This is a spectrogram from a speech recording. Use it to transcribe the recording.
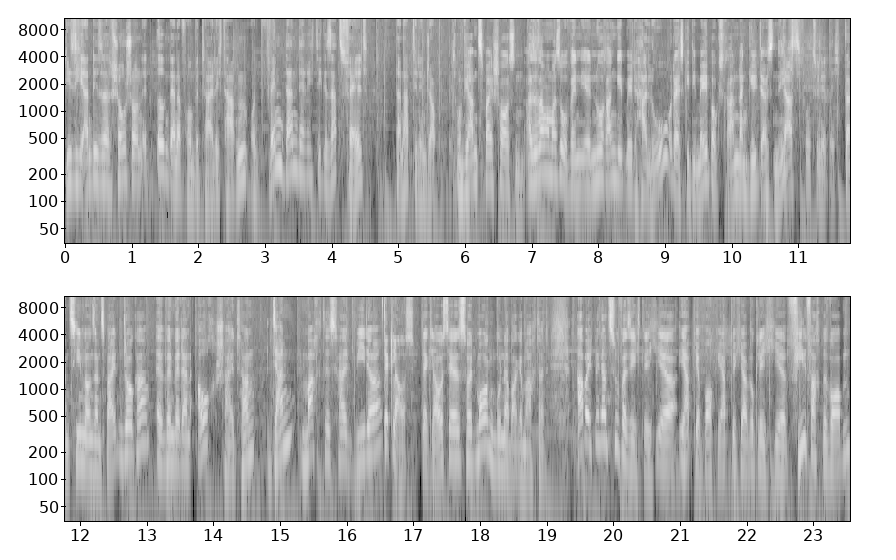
die sich an dieser Show schon in irgendeiner Form beteiligt haben. Und wenn dann der richtige Satz fällt, dann habt ihr den Job. Und wir haben zwei Chancen. Also sagen wir mal so, wenn ihr nur rangeht mit Hallo oder es geht die Mailbox ran, dann gilt das nicht. Das funktioniert nicht. Dann ziehen wir unseren zweiten Joker. Äh, wenn wir dann auch scheitern, dann macht es halt wieder Der Klaus. der Klaus, der es heute Morgen wunderbar gemacht hat. Aber ich bin ganz zuversichtlich. Ihr, ihr habt ja Bock, ihr habt euch ja wirklich hier vielfach beworben.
